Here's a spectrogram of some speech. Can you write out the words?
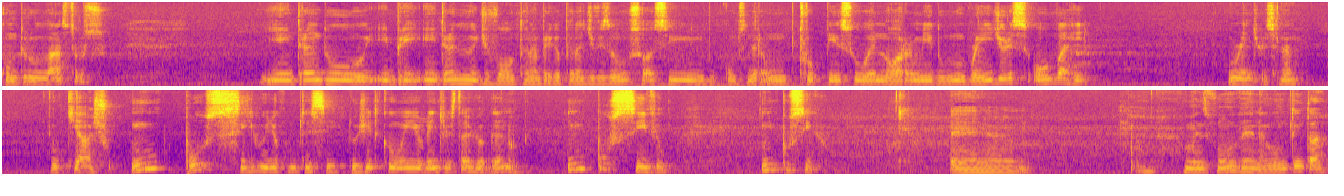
contra o Astros. E entrando, e entrando de volta na briga pela divisão, só se considerar um tropeço enorme do Rangers ou varrer o Rangers, né? O que acho impossível de acontecer. Do jeito que o Rangers está jogando, impossível. Impossível. É... Mas vamos ver, né? Vamos tentar.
